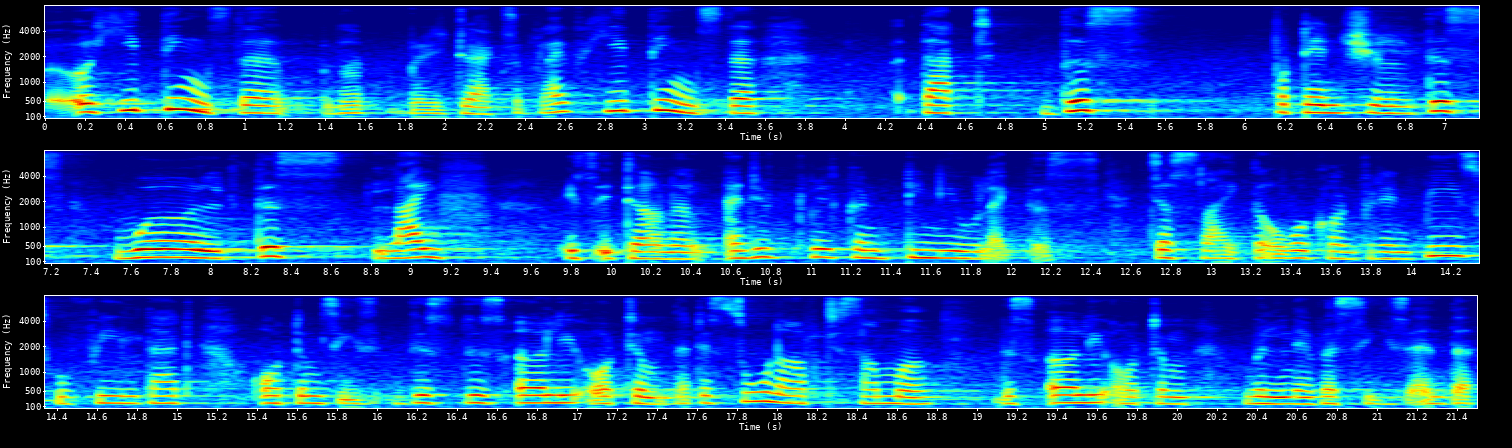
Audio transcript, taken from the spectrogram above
or he thinks the not ready to accept life. He thinks the that this potential, this world, this life is eternal and it will continue like this just like the overconfident bees who feel that autumn season this this early autumn that is soon after summer this early autumn will never cease. And the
